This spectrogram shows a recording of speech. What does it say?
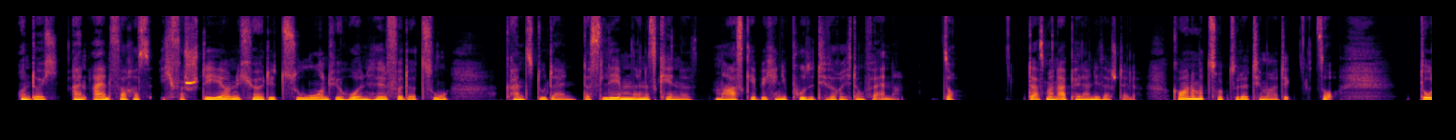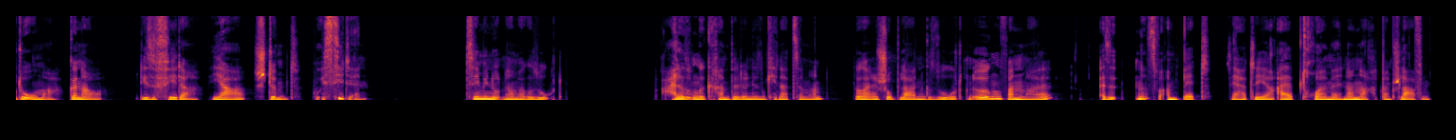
Und durch ein einfaches Ich verstehe und ich höre dir zu und wir holen Hilfe dazu, kannst du dein, das Leben deines Kindes maßgeblich in die positive Richtung verändern. So. Das ist mein Appell an dieser Stelle. Kommen wir nochmal zurück zu der Thematik. So. Tote Oma. Genau. Diese Feder. Ja, stimmt. Wo ist sie denn? Zehn Minuten haben wir gesucht. Alles umgekrempelt in diesen Kinderzimmern sogar in den Schubladen gesucht und irgendwann mal, also das war am Bett. Sie hatte ja Albträume in der Nacht beim Schlafen.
